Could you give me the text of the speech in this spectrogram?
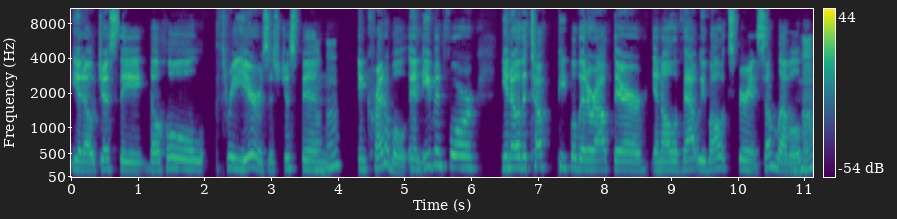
You know, just the the whole 3 years has just been mm-hmm. incredible. And even for, you know, the tough people that are out there and all of that, we've all experienced some level mm-hmm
